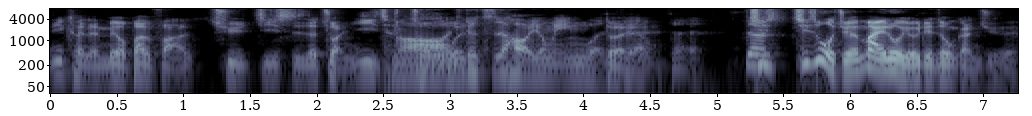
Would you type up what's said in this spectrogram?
你可能没有办法去及时的转译成中文，哦，你就只好用英文。对。对，其实其实我觉得脉络有一点这种感觉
